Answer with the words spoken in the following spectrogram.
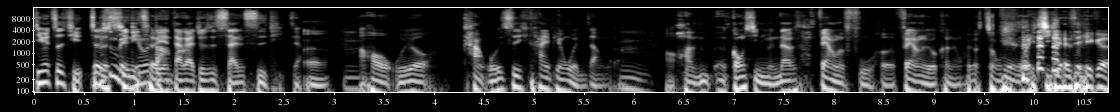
因为这题这个心理测验大概就是三四题这样。嗯，然后我又看，我是看一篇文章的。嗯，好，很恭喜你们，的非常的符合，非常有可能会有中年危机的这个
